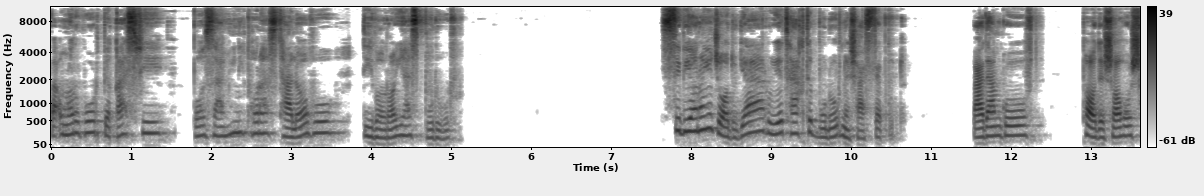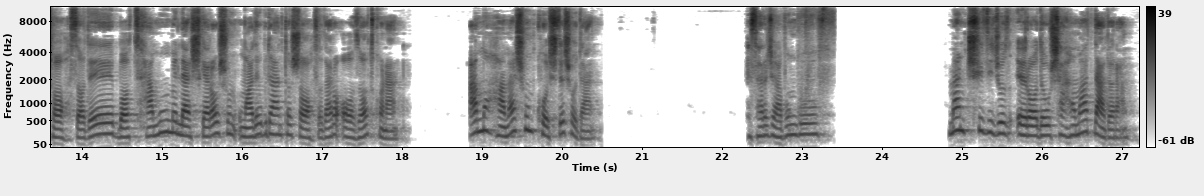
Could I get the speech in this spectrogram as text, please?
و اونا رو برد به قصری با زمینی پر از طلا و دیوارایی از بلور. سیبیانای جادوگر روی تخت بلور نشسته بود. بعدم گفت پادشاه و شاهزاده با تموم لشکراشون اومده بودن تا شاهزاده رو آزاد کنن. اما همشون کشته شدن. پسر جوان گفت من چیزی جز اراده و شهامت ندارم.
